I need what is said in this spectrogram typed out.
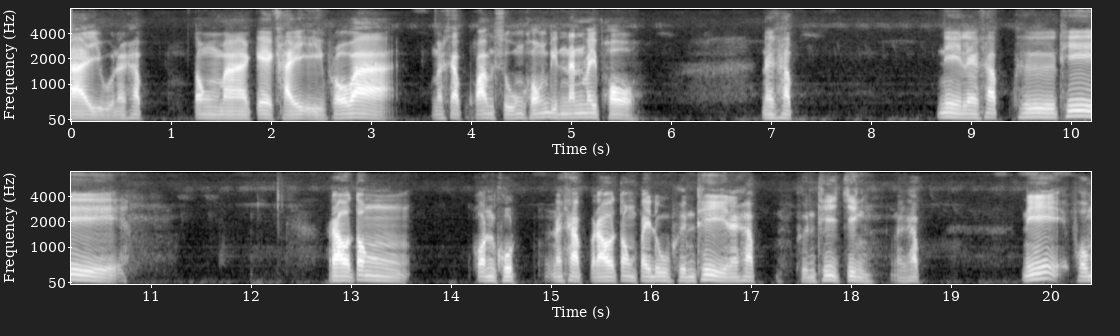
ดายอยู่นะครับ ต้องมาแก้ไขอีก เพราะว่านะครับความสูงของดินนั้นไม่พอนะครับ นี่เลยครับคือที่เราต้องก่อนขุดนะครับ เราต้องไปดูพื้นที่นะครับ พื้นที่จริงนะครับ นี้ผม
